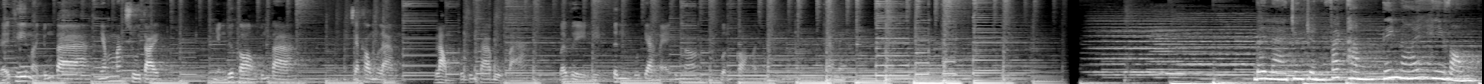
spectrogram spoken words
Để khi mà chúng ta nhắm mắt xuôi tay, những đứa con của chúng ta sẽ không làm lòng của chúng ta buồn bã, bởi vì niềm tin của cha mẹ chúng nó vẫn còn ở trong cha mẹ Đây là chương trình phát thanh Tiếng Nói Hy Vọng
